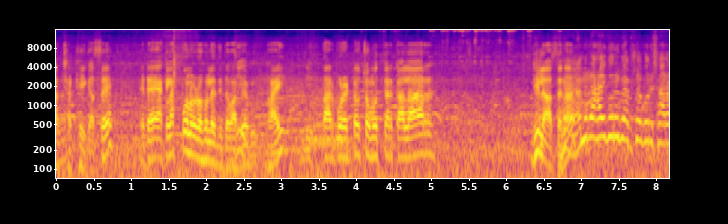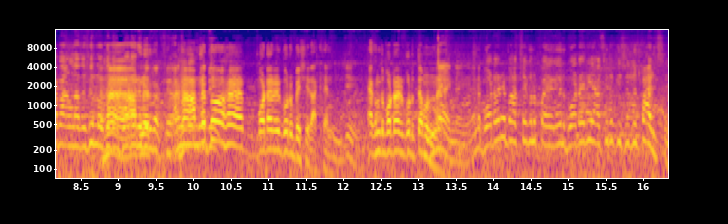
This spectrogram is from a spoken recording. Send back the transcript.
আচ্ছা ঠিক আছে। এটা এক লাখ পনেরো হলে দিতে পারবে ভাই। তারপর একটা চমৎকার কালার ঢিলা আছে না? হ্যাঁ, আমি রাহাই করে ব্যবসা করি সারা বাংলাদেশের লোক হ্যাঁ করে ব্যবসা আমি হ্যাঁ আপনি তো হ্যাঁ বর্ডারের গরু বেশি রাখেন। এখন তো বর্ডারের গরু তেমন নাই। মানে বর্ডারে বাচ্চাগুলো পাই এখানে বর্ডারে আসলে কিছুদিন পালছে।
